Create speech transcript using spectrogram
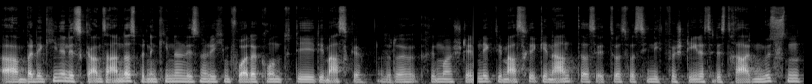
Ähm, bei den Kindern ist es ganz anders. Bei den Kindern ist natürlich im Vordergrund die, die Maske. Also da kriegen wir ständig die Maske genannt als etwas, was sie nicht verstehen, dass sie das tragen müssen,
